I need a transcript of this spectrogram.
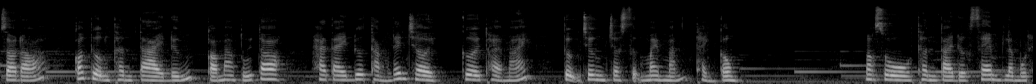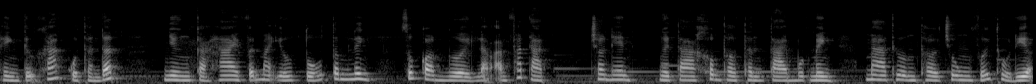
Do đó, có tượng thần tài đứng có mang túi to, hai tay đưa thẳng lên trời, cười thoải mái, tượng trưng cho sự may mắn thành công. Mặc dù thần tài được xem là một hình tượng khác của thần đất, nhưng cả hai vẫn mang yếu tố tâm linh giúp con người làm ăn phát đạt. Cho nên, người ta không thờ thần tài một mình mà thường thờ chung với thổ địa,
